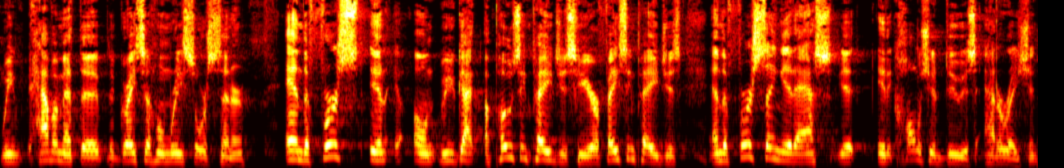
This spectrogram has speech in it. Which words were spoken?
we have them at the, the Grace at Home Resource Center. And the first, in, on, we've got opposing pages here, facing pages, and the first thing it asks, it, it calls you to do is adoration.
